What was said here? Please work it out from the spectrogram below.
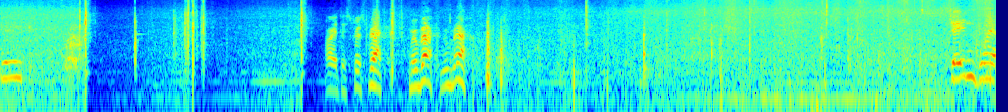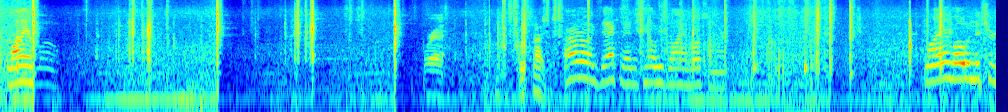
Jake. Alright, they switch back. Move back, move back. Jaden's lamp lying low. Where at? Which side? I don't know exactly. I just know he's lying low somewhere. Lying low in the trees.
